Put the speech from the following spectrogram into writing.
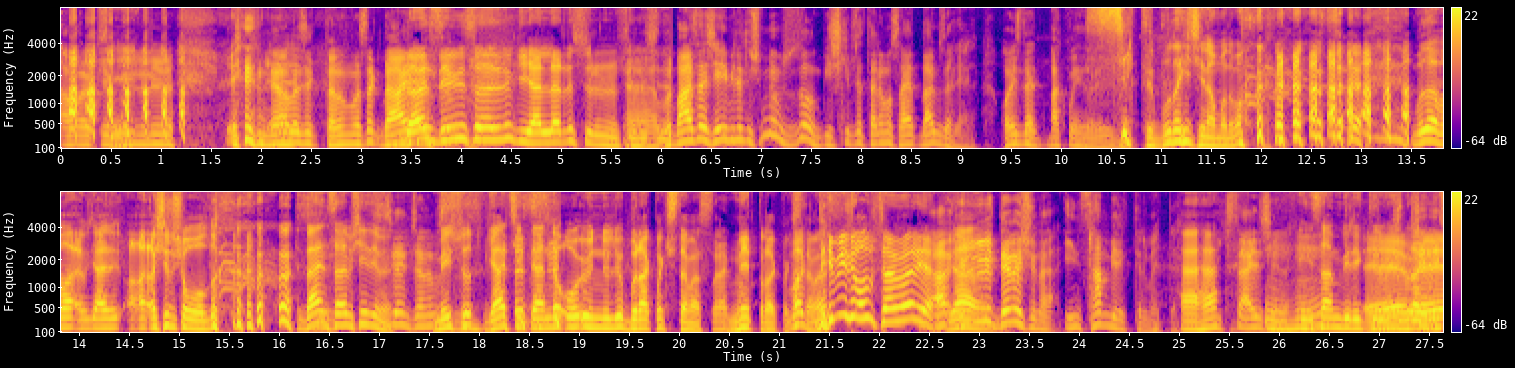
Ama Şey- ünlülüğünü ne olacak tanınmasak daha iyi. ben demin sana dedim ki yerlerde sürünürüm senin Ha, için. bu- bazen şeyi bile düşünmüyor musunuz oğlum? Hiç kimse tanımasa hayat daha güzel yani. O yüzden bakmayın öyle. Siktir buna hiç inanmadım. Bu da yani aşırı şov oldu. ben sana bir şey diyeyim mi? Mesut gerçekten de o ünlülüğü bırakmak istemez. Bırakmam. Net bırakmak Bak istemez. demin oğlum sen var ya. Ya. ünlülük deme şuna. İnsan biriktirmekte. He. İkisi ayrı şeyler. İnsan biriktirmeyi bırakmak Evet,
